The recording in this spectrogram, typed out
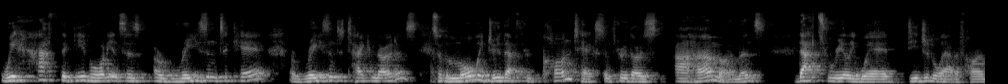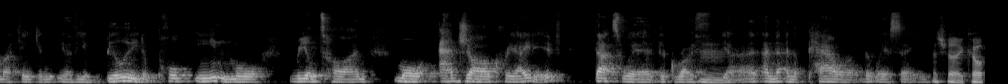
we have to give audiences a reason to care, a reason to take notice. So the more we do that through context and through those aha moments, that's really where digital out of home, I think, and you know, the ability to pull in more real time, more agile, creative that's where the growth mm. you know, and, and the power that we're seeing. That's really cool.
